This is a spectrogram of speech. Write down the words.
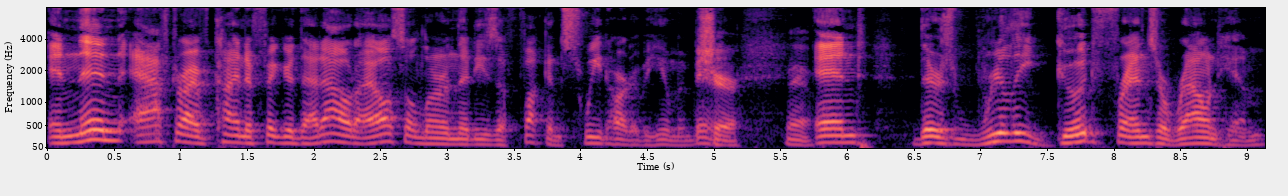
and then after i've kind of figured that out i also learned that he's a fucking sweetheart of a human being Sure. Yeah. and there's really good friends around him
